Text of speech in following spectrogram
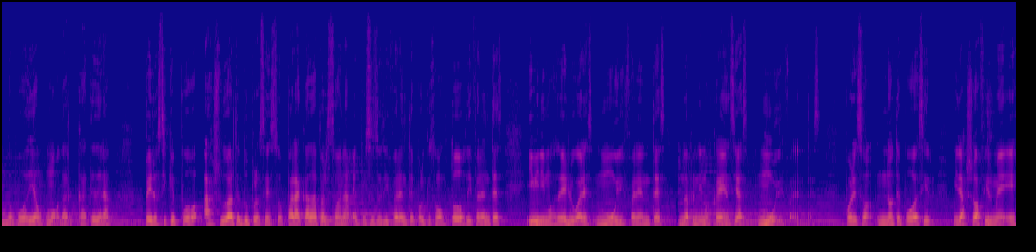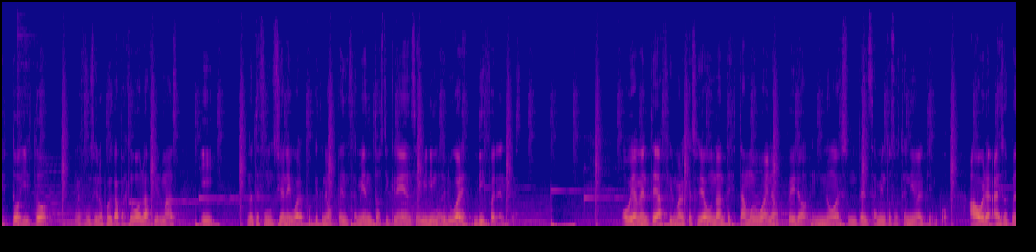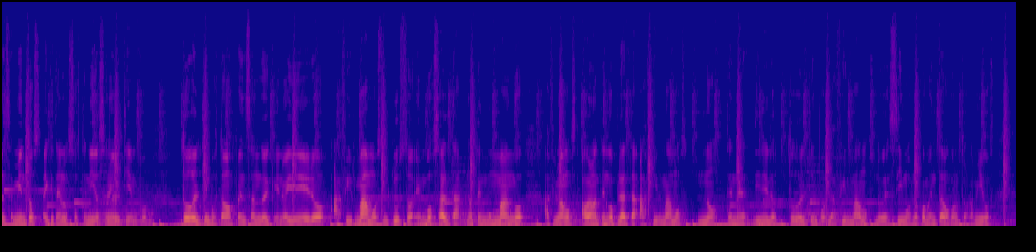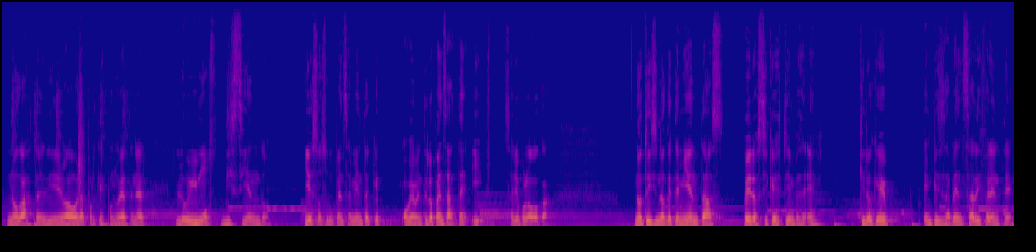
no puedo digamos como dar cátedra pero sí que puedo ayudarte en tu proceso. Para cada persona el proceso es diferente porque somos todos diferentes y vinimos de lugares muy diferentes donde aprendimos creencias muy diferentes. Por eso no te puedo decir, mira, yo afirmé esto y esto me funcionó, porque capaz que vos lo afirmas y no te funciona igual porque tenemos pensamientos y creencias y vinimos de lugares diferentes. Obviamente afirmar que soy abundante está muy bueno, pero no es un pensamiento sostenido en el tiempo. Ahora, a esos pensamientos hay que tenerlos sostenidos en el tiempo. Todo el tiempo estamos pensando de que no hay dinero, afirmamos incluso en voz alta no tengo un mango, afirmamos ahora no tengo plata, afirmamos no tener dinero todo el tiempo, lo afirmamos, lo decimos, lo comentamos con nuestros amigos, no gasto el dinero ahora porque después no voy a tener lo vivimos diciendo. Y eso es un pensamiento que obviamente lo pensaste y salió por la boca. No estoy diciendo que te mientas, pero sí que estoy eh, quiero que empieces a pensar diferente.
